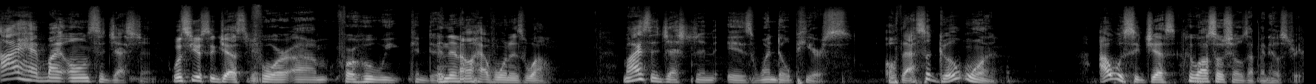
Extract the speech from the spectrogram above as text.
I have my own suggestion What's your suggestion? for um for who we can do. And then I'll have one as well. my suggestion is Wendell Pierce, Oh, that's a good one. I would suggest. who also shows up in Hill Street.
